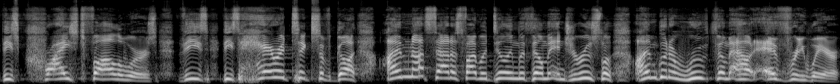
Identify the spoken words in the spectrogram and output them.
these Christ followers, these, these heretics of God. I'm not satisfied with dealing with them in Jerusalem. I'm going to root them out everywhere.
